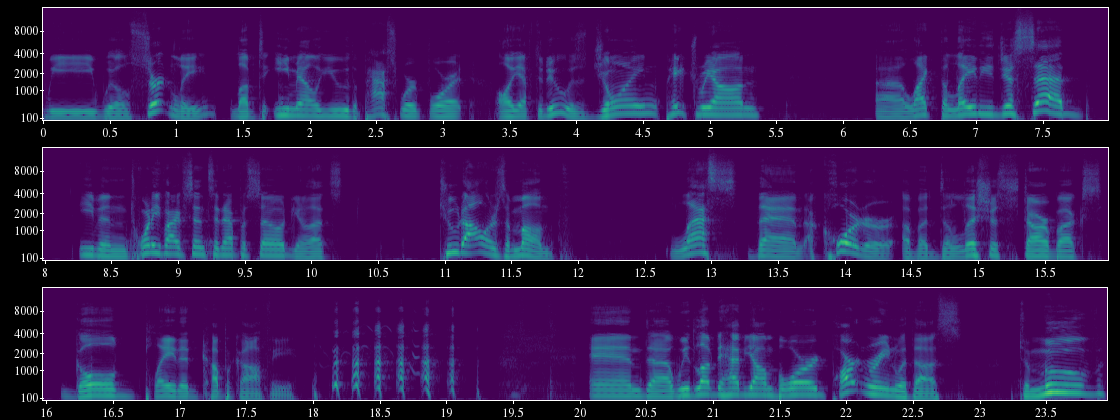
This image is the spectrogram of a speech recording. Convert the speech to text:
we will certainly love to email you the password for it. All you have to do is join Patreon. Uh, like the lady just said, even 25 cents an episode, you know, that's $2 a month, less than a quarter of a delicious Starbucks gold plated cup of coffee. and uh, we'd love to have you on board partnering with us to move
